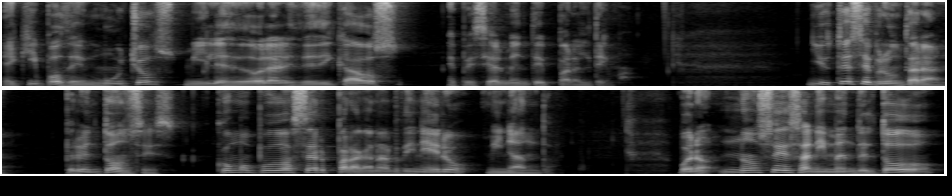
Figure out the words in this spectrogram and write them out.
equipos de muchos miles de dólares dedicados especialmente para el tema. Y ustedes se preguntarán, pero entonces, ¿cómo puedo hacer para ganar dinero minando? Bueno, no se desanimen del todo,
